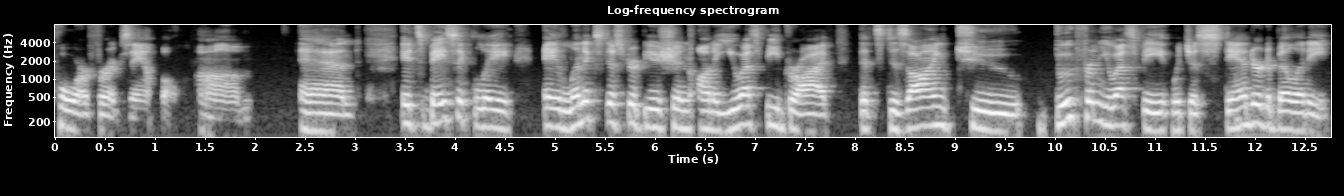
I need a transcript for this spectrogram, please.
Tor, for example. Um, and it's basically a Linux distribution on a USB drive that's designed to boot from USB, which is standard ability.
